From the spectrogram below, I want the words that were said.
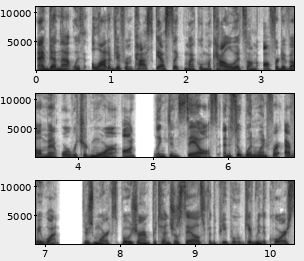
I've done that with a lot of different past guests like Michael Michalowicz on offer development or Richard Moore on LinkedIn sales. And it's a win win for everyone. There's more exposure and potential sales for the people who give me the course.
